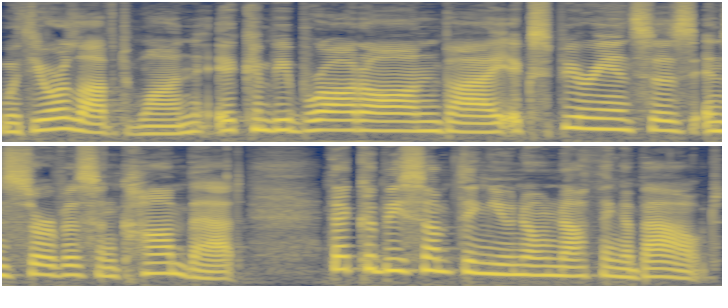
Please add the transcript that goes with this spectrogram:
With your loved one, it can be brought on by experiences in service and combat that could be something you know nothing about.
